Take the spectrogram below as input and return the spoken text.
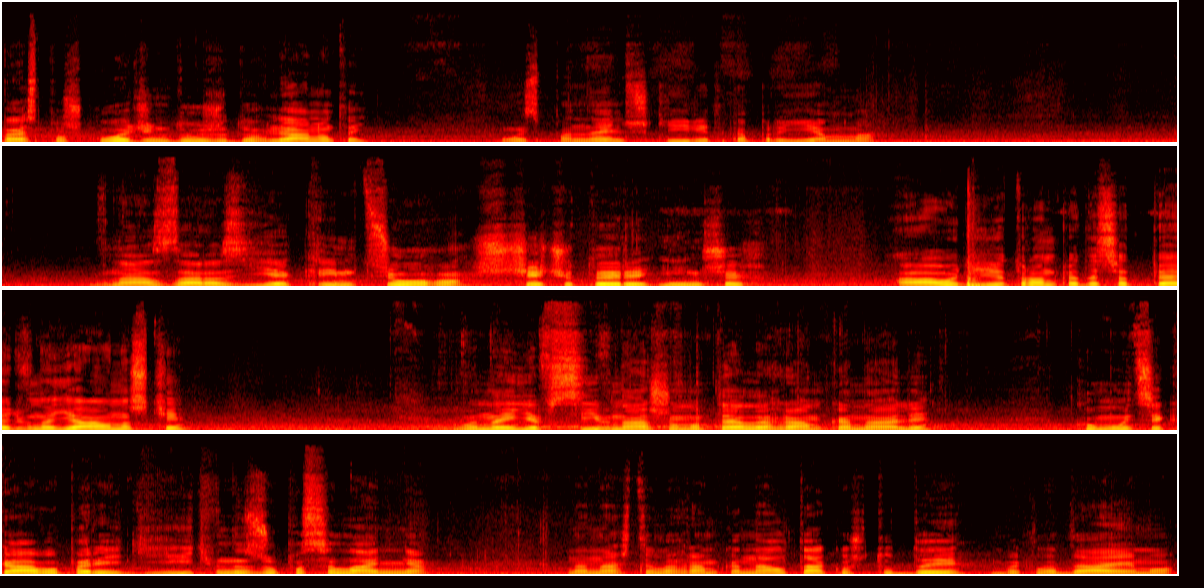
без пошкоджень, дуже доглянутий. Ось панель в шкірі така приємна. В нас зараз є, крім цього, ще 4 інших Audi e-tron 55 в наявності. Вони є всі в нашому телеграм-каналі. Кому цікаво, перейдіть. Внизу посилання на наш телеграм-канал. Також туди викладаємо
